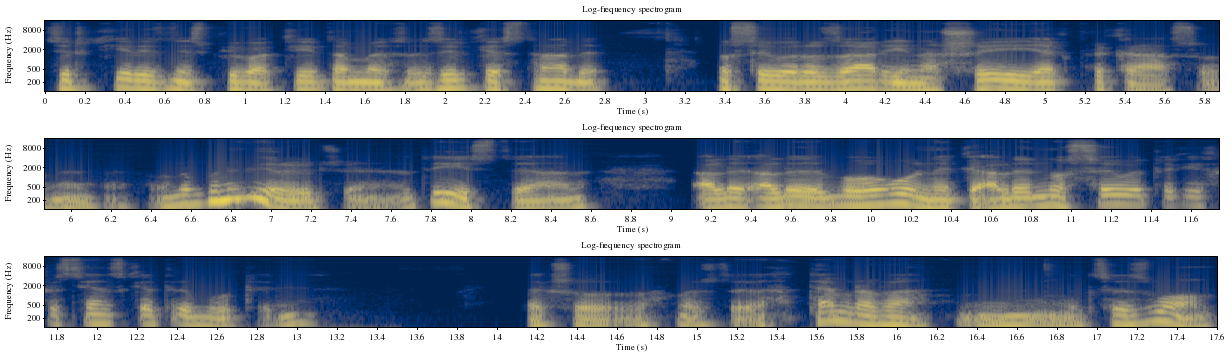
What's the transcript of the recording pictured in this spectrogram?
зірки різні співаки, там зірки естради носили розарії на шиї як прикрасу. Не? Вони були невіруючі, атеїсти, але, але, але боговольники, але носили такі християнські атрибути. Не? Так що, бачите, темрява це зло,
